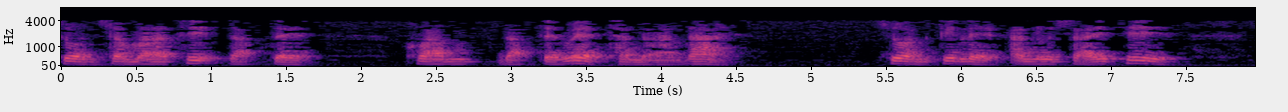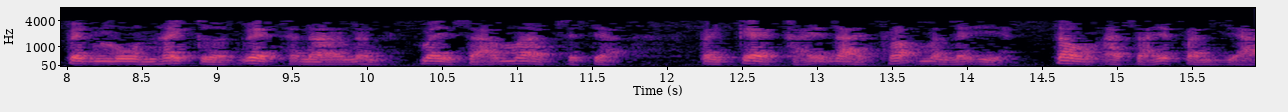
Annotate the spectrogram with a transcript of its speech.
ส่วนสมาธิดับแต่ความดับแต่เวทนาได้ ส่วนกิเลสอนุสัยที่เป็นมูลให้เกิดเวทนานั้นไม่สามารถจะไปแก้ไขได้ เพราะมันละเอียดต้องอาศัยปัญญา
